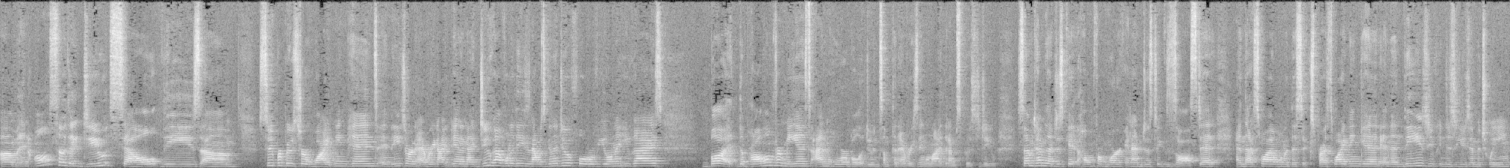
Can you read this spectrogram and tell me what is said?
Um, and also they do sell these um, Super Booster whitening pens and these are an every night pen and I do have one of these and I was going to do a full review on it you guys. But the problem for me is I'm horrible at doing something every single night that I'm supposed to do. Sometimes I just get home from work and I'm just exhausted and that's why I wanted this express whitening kit and then these you can just use in between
